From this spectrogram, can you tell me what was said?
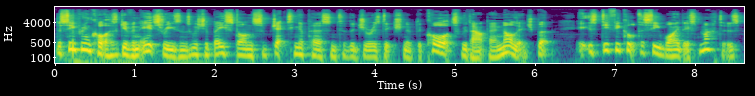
The Supreme Court has given its reasons, which are based on subjecting a person to the jurisdiction of the courts without their knowledge, but it is difficult to see why this matters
